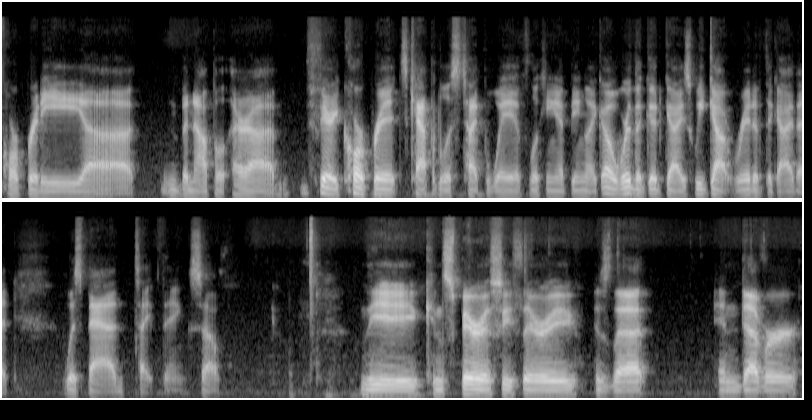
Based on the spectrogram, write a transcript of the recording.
corporate uh, monopoly or uh, very corporate capitalist type way of looking at being like, oh, we're the good guys. We got rid of the guy that was bad type thing. So the conspiracy theory is that Endeavor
